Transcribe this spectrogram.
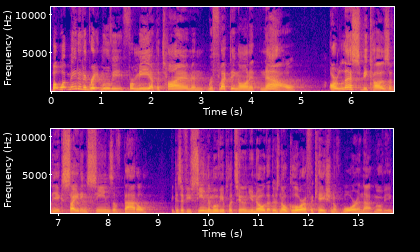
But what made it a great movie for me at the time and reflecting on it now are less because of the exciting scenes of battle, because if you've seen the movie Platoon, you know that there's no glorification of war in that movie.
